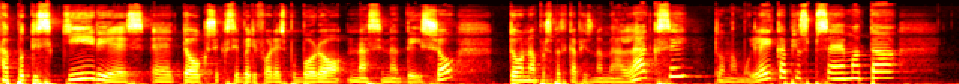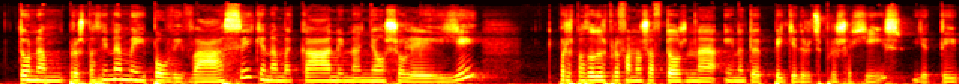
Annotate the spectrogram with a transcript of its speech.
από τις κύριες ε, toxic συμπεριφορές που μπορώ να συναντήσω. Το να προσπαθεί κάποιος να με αλλάξει, το να μου λέει κάποιος ψέματα, το να προσπαθεί να με υποβιβάσει και να με κάνει να νιώσω λίγη, προσπαθώντας προφανώς αυτός να είναι το επίκεντρο της προσοχής, γιατί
